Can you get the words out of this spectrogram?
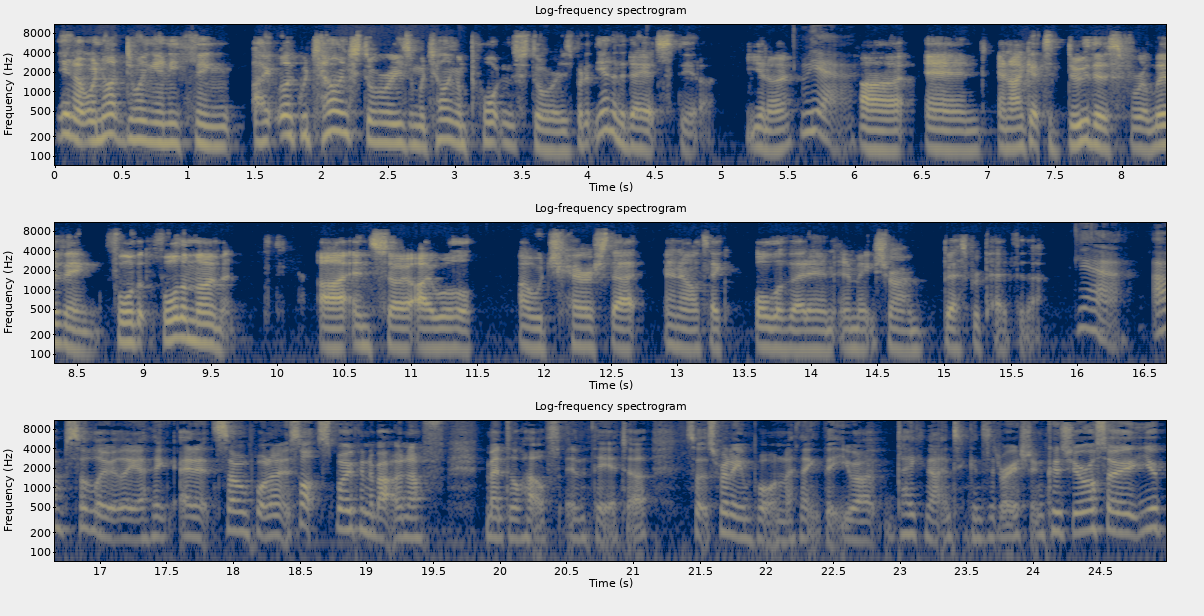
You know, we're not doing anything like, like we're telling stories and we're telling important stories, but at the end of the day, it's theatre. You know, Yeah. uh, and and I get to do this for a living for the for the moment, uh, and so I will I will cherish that and I'll take all of that in and make sure I'm best prepared for that. Yeah, absolutely. I think, and it's so important. It's not spoken about enough mental health in theatre, so it's really important. I think that you are taking that into consideration because you're also you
